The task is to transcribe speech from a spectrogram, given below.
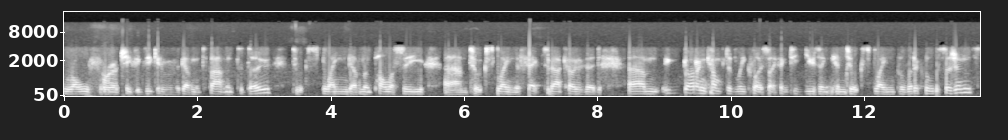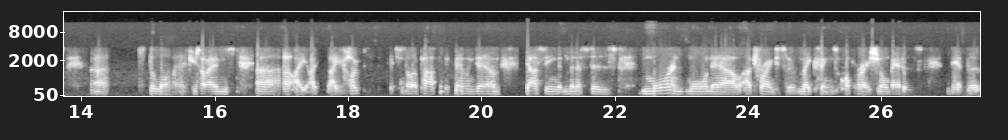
role for a chief executive of a government department to do, to explain government policy, um, to explain the facts about COVID. Um, got uncomfortably close, I think, to using him to explain political decisions. Uh, the line a few times. Uh, I, I, I hope it's not a path we're going down. We are seeing that ministers more and more now are trying to sort of make things operational matters that the,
